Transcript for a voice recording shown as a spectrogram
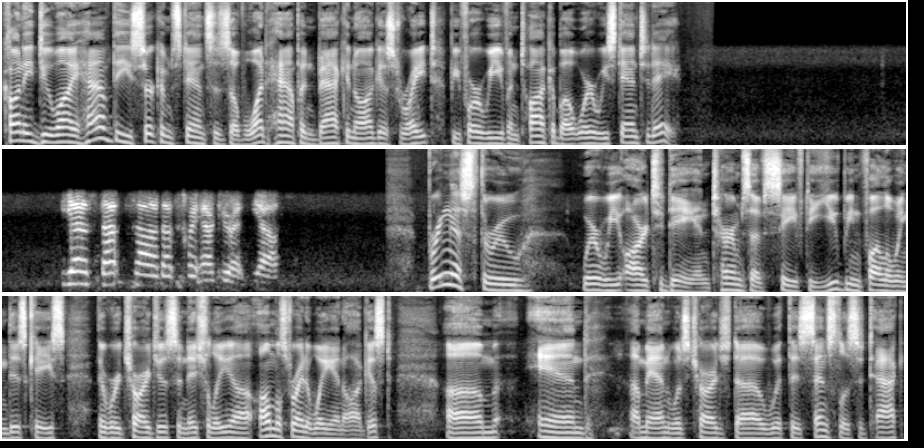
Connie, do I have the circumstances of what happened back in August right before we even talk about where we stand today? Yes, that's uh, that's quite accurate. Yeah. Bring us through where we are today in terms of safety. You've been following this case. There were charges initially, uh, almost right away in August. Um, and a man was charged uh, with this senseless attack.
